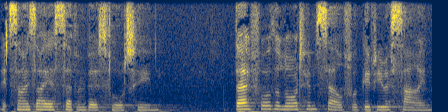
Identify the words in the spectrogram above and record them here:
It's Isaiah 7, verse 14. Therefore, the Lord Himself will give you a sign.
